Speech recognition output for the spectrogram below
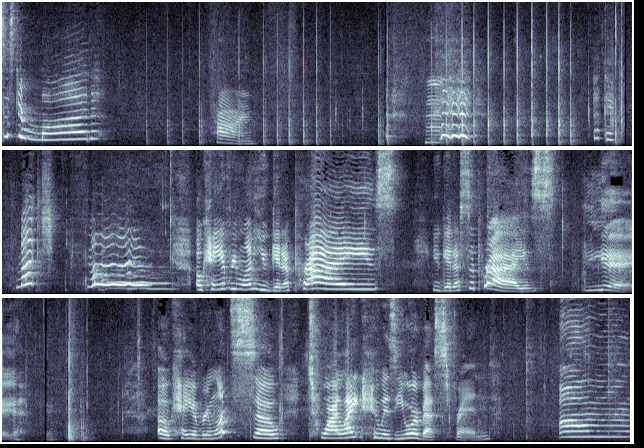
sister Maud. Hi. Hmm. okay, much fun. Okay, everyone, you get a prize. You get a surprise. Yay. Okay, everyone, so Twilight, who is your best friend? Um,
